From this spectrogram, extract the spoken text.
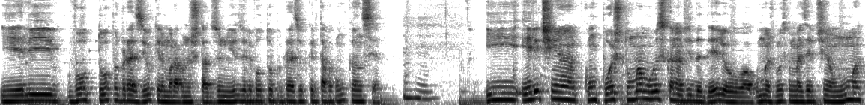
E ele voltou para o Brasil, que ele morava nos Estados Unidos, ele voltou para o Brasil porque ele estava com câncer. Uhum. E ele tinha composto uma música na vida dele, ou algumas músicas, mas ele tinha uma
